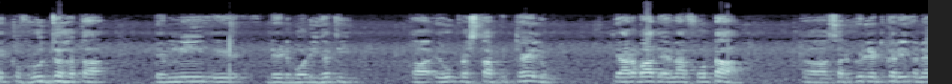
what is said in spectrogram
એક વૃદ્ધ હતા. એમની એ ડેડ બોડી હતી. એવું પ્રસ્થાપિત થયેલું. ત્યારબાદ એના ફોટા સર્ક્યુલેટ કરી અને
